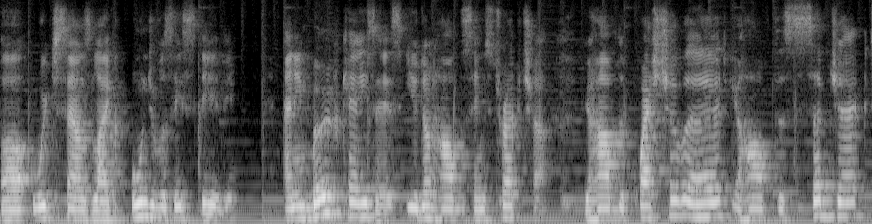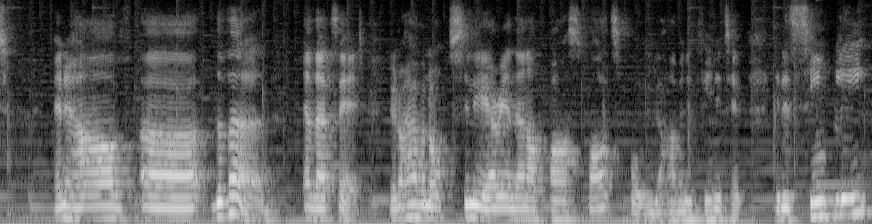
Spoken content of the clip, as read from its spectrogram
uh, which sounds like onde você esteve. And in both cases, you don't have the same structure. You have the question word, you have the subject, and you have uh, the verb, and that's it. You don't have an auxiliary and then a past participle, you don't have an infinitive. It is simply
